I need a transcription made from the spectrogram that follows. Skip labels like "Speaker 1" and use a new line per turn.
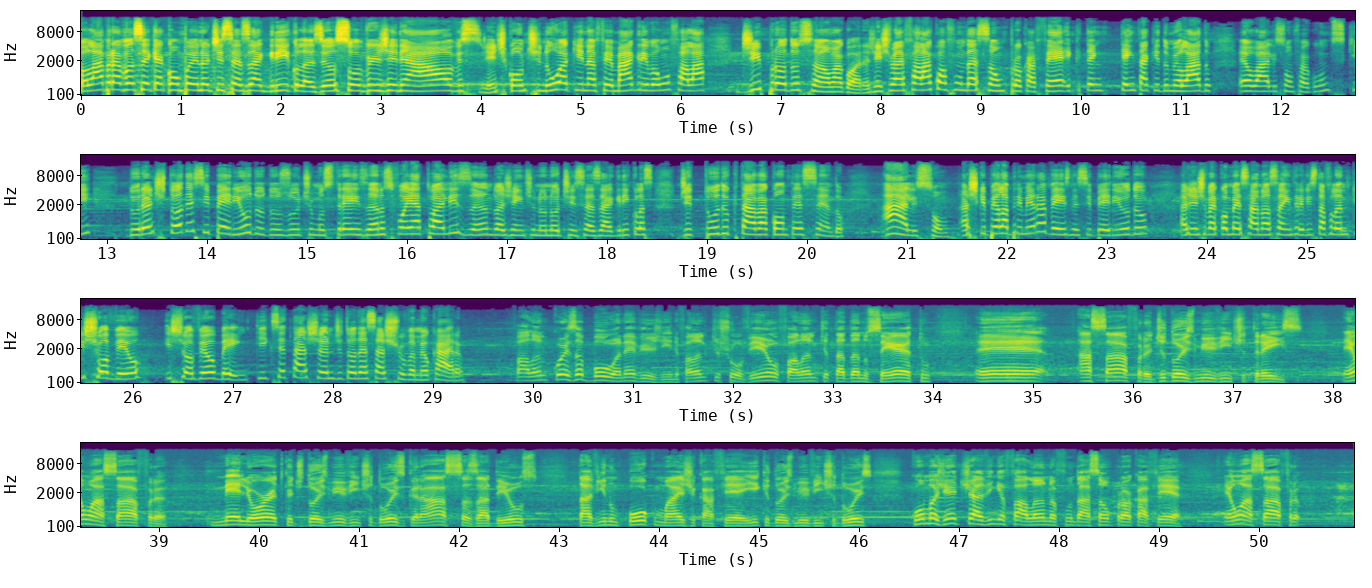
Olá para você que acompanha Notícias Agrícolas. Eu sou Virgínia Alves. A gente continua aqui na FEMAGRE e vamos falar de produção agora. A gente vai falar com a Fundação Pro Café e que tem, quem está aqui do meu lado é o Alisson Fagundes, que durante todo esse período dos últimos três anos foi atualizando a gente no Notícias Agrícolas de tudo que estava acontecendo. Alisson, acho que pela primeira vez nesse período a gente vai começar a nossa entrevista falando que choveu e choveu bem. O que, que você está achando de toda essa chuva, meu caro?
Falando coisa boa, né, Virgínia? Falando que choveu, falando que está dando certo. É, a safra de 2023 é uma safra melhor do que a de 2022, graças a Deus. Tá vindo um pouco mais de café aí que 2022. Como a gente já vinha falando na Fundação Pro Café, é uma safra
